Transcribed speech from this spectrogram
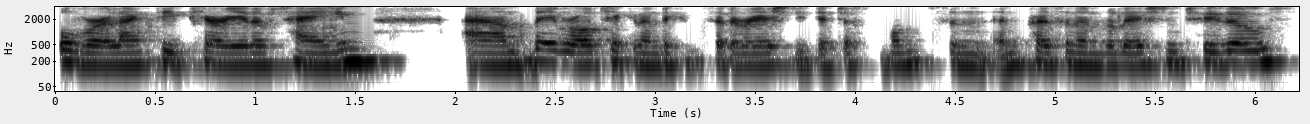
over a lengthy period of time. Um, they were all taken into consideration. He did just months in, in prison in relation to those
